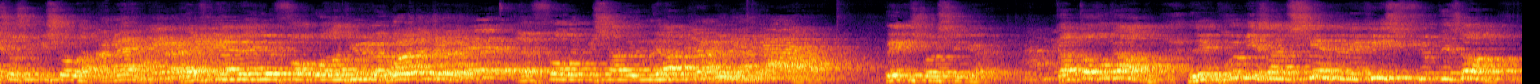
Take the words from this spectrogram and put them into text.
Sont ceux qui sont là Amen. Fort, gloire à Dieu. Un fort et puissant, alléluia. Béni soit le Seigneur. Quand on regarde, les premiers anciens de l'Église furent des hommes.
